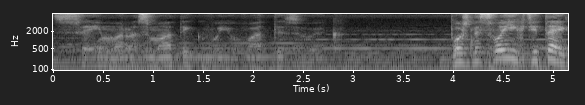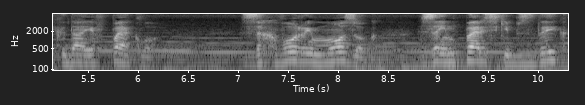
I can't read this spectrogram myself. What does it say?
Цей маразматик воювати звик. Бо ж не своїх дітей кидає в пекло. За хворий мозок, за імперський бздик,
